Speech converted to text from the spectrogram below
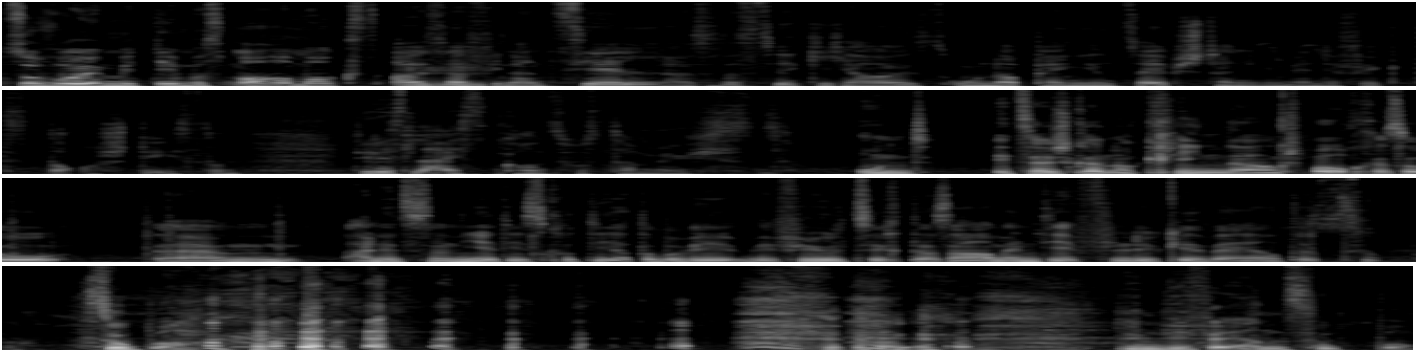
sowohl mit dem, was du machen magst, als mhm. auch finanziell. Also, dass du wirklich auch als unabhängig und selbstständig im Endeffekt dastehst und dir das leisten kannst, was du möchtest. Und jetzt hast du gerade noch Kinder angesprochen. Also, ähm, habe jetzt noch nie diskutiert, aber wie, wie fühlt sich das an, wenn die Flüge werden? Super. Super. Inwiefern super?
